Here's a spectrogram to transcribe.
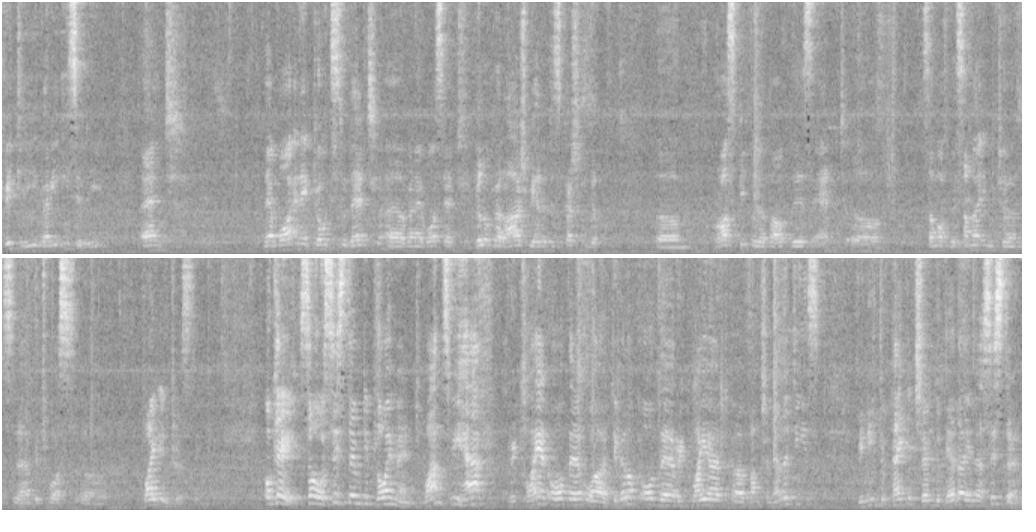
quickly, very easily, and there are more anecdotes to that. Uh, when I was at Willow Garage, we had a discussion with um, ROS people about this and uh, some of the summer interns, which was uh, quite interesting. Okay, so system deployment. Once we have required all the, or developed all the required uh, functionalities, we need to package them together in a system,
